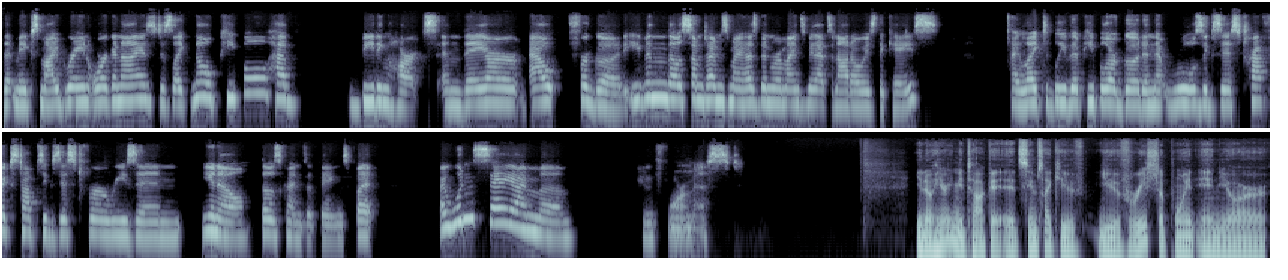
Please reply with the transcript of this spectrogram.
that makes my brain organized is like, no, people have beating hearts and they are out for good. Even though sometimes my husband reminds me that's not always the case. I like to believe that people are good and that rules exist, traffic stops exist for a reason, you know, those kinds of things. But I wouldn't say I'm a conformist. You know, hearing you talk, it seems like you've you've reached a point in your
